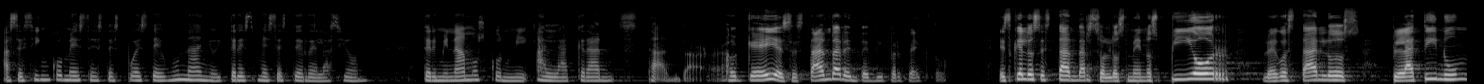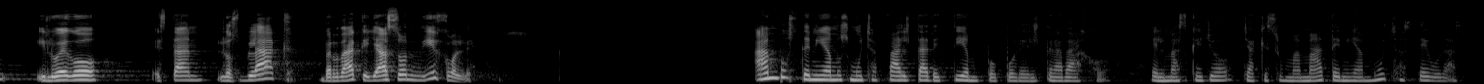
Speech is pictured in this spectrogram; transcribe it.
Hace cinco meses, después de un año y tres meses de relación, terminamos con mi alacrán estándar. Ok, ese estándar entendí perfecto. Es que los estándares son los menos peor, luego están los platinum y luego están los black, ¿verdad? Que ya son, híjole. Ambos teníamos mucha falta de tiempo por el trabajo él más que yo, ya que su mamá tenía muchas deudas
